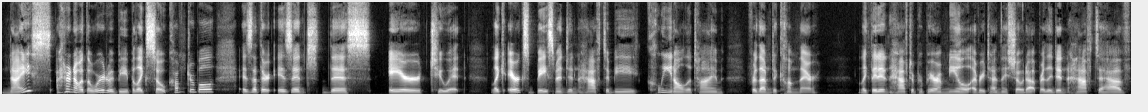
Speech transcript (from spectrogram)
nice. I don't know what the word would be, but like so comfortable is that there isn't this air to it like Eric's basement didn't have to be clean all the time for them to come there. Like they didn't have to prepare a meal every time they showed up, or they didn't have to have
